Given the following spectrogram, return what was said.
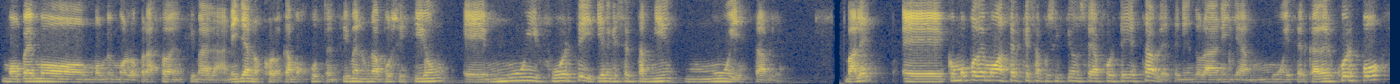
movemos, movemos los brazos encima de la anilla, nos colocamos justo encima en una posición eh, muy fuerte y tiene que ser también muy estable. ¿Vale? Eh, ¿Cómo podemos hacer que esa posición sea fuerte y estable? Teniendo la anilla muy cerca del cuerpo,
